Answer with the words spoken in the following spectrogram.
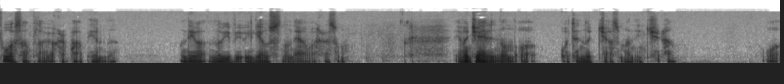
få samfla vi akkurat papp i himlen. Og det var liv i ljøsen og det var akkurat som evangelien og, og til nødja som han ikke er. Og,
